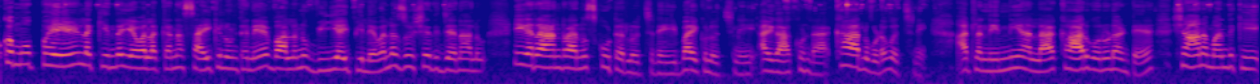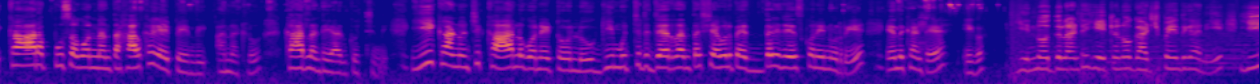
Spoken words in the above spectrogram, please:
ఒక ముప్పై ఏళ్ళ కింద ఎవరికన్నా సైకిల్ ఉంటేనే వాళ్ళను వీఐపీ లెవెల్లో చూసేది జనాలు. ఇక రాను రాను స్కూటర్లు వచ్చినాయి బైకులు వచ్చినాయి అవి కాకుండా కార్లు కూడా వచ్చినాయి. అట్లా నిన్ని అలా కారు కొనుడంటే చాలా మందికి కార పూస కొన్నంత హల్కగా అయిపోయింది అన్నట్లు కార్లు అంటే యాదకొచ్చింది. ఈ కాడ నుంచి కార్లు కొనేటోళ్ళు గీ ముచ్చటి జర్రంతా చెవులు పెద్దగా చేసుకొని నుర్రి. ఎందుకంటే ఇగో ఎన్నొద్దులంటే ఎట్లనో గడిచిపోయింది కానీ ఈ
